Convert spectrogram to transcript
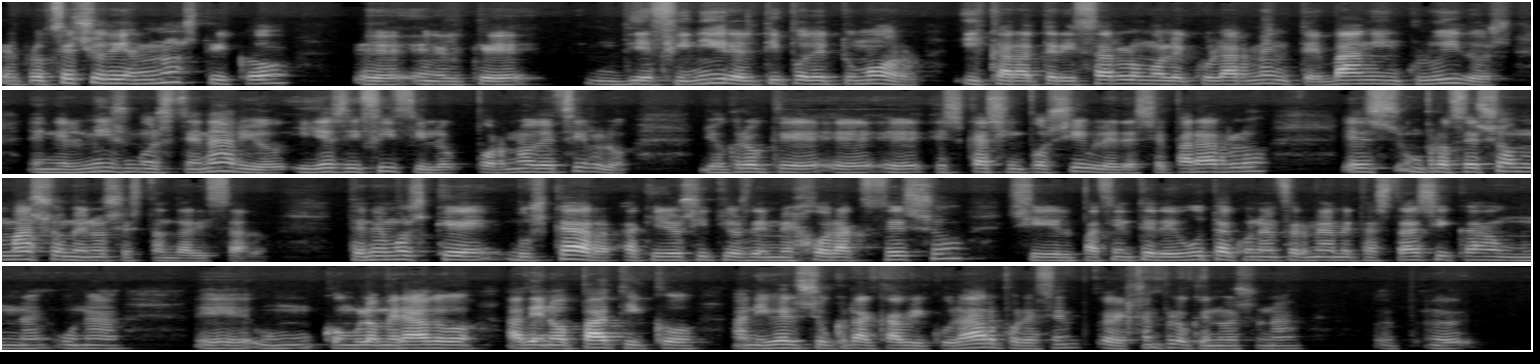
El proceso diagnóstico en el que definir el tipo de tumor y caracterizarlo molecularmente van incluidos en el mismo escenario y es difícil, por no decirlo, yo creo que eh, eh, es casi imposible de separarlo, es un proceso más o menos estandarizado. Tenemos que buscar aquellos sitios de mejor acceso, si el paciente debuta con una enfermedad metastásica, eh, un conglomerado adenopático a nivel ejemplo, por ejemplo, que no es una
